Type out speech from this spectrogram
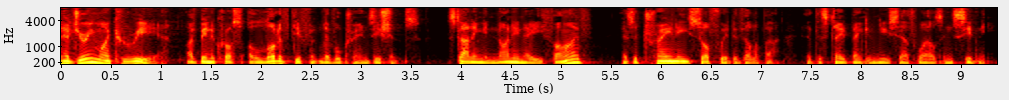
Now, during my career, I've been across a lot of different level transitions, starting in 1985 as a trainee software developer at the State Bank of New South Wales in Sydney,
